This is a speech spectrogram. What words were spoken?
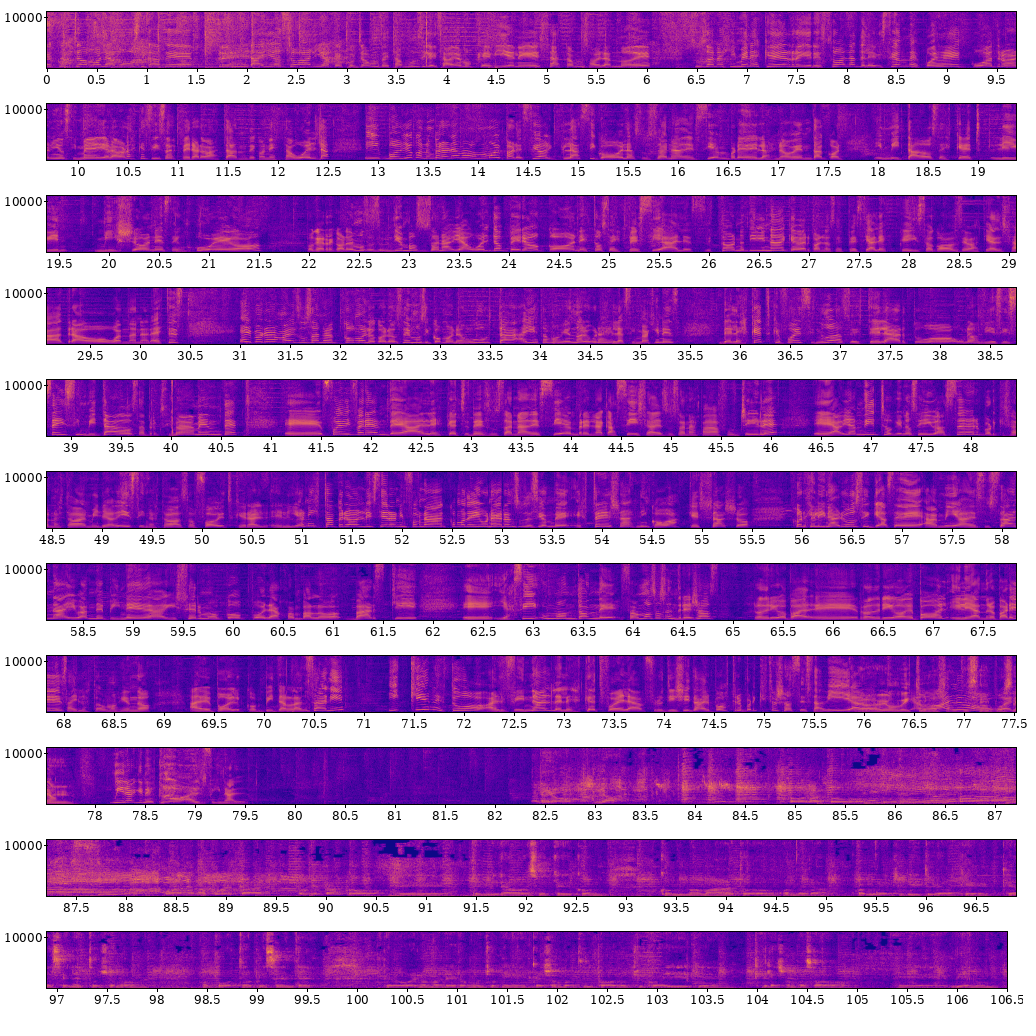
escuchamos la música. Hace 38 años que escuchamos esta música y sabemos que viene ella. Estamos hablando de Susana Jiménez que regresó a la televisión después de cuatro años y medio. La verdad es que se hizo esperar bastante con esta vuelta y volvió con un programa muy parecido al clásico Hola Susana de siempre de los 90 con invitados, sketch, living, millones en juego. Porque recordemos, hace un tiempo Susana había vuelto, pero con estos especiales. Esto no tiene nada que ver con los especiales que hizo con Sebastián Yatra o Wanda Nara. Este es el programa de Susana, cómo lo conocemos y cómo nos gusta. Ahí estamos viendo algunas de las imágenes del sketch que fue sin dudas estelar. Tuvo unos 16 invitados aproximadamente. Eh, fue diferente al sketch de Susana de siempre en la casilla de Susana Espadafuchile. Eh, habían dicho que no se iba a hacer porque ya no estaba Emilio Dizzi, no estaba Sofovich, que era el, guionista, pero lo hicieron y fue una, como te digo, una gran sucesión de estrellas. Nico Vázquez, Yayo, Jorgelina Ruzzi, que hace de amiga de Susana, Iván de Pineda, Guillermo Coppola, Juan Pablo Barsky, eh, y así un montón de famosos, entre ellos Rodrigo, eh, Rodrigo De Paul y Leandro Paredes, ahí lo estamos viendo a De Paul con Peter Lanzani. ¿Y quién estuvo al final del sketch? Fue la frutillita del postre, porque esto ya se sabía. Ya, habíamos visto unos algo. Bueno, mira quién estuvo al final. Hola, tú no puede estar, yo que tanto eh, te miraba hacia usted con, con mi mamá todo cuando era, cuando era chiquito y ahora que, hacen esto yo no, no, puedo estar presente. Pero bueno, me alegro mucho que, hayan participado los chicos ahí, que, que le hayan pasado eh, bien un,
